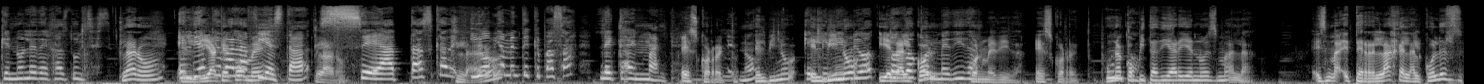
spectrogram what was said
que no le dejas dulces. Claro. El, día, que, va a la fiesta, Claro. se atasca de... Y obviamente, ¿qué pasa? Le caen mal. Es correcto. ¿No? El vino, el vino y el alcohol con medida. con medida, es correcto. Una copita diaria no es mala. Es te relaja, el alcohol es,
